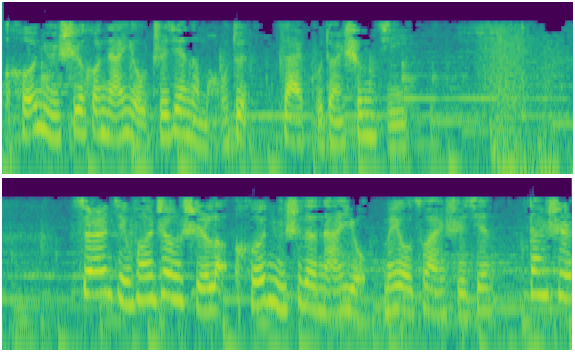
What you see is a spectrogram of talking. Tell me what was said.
何女士和男友之间的矛盾在不断升级。虽然警方证实了何女士的男友没有作案时间，但是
